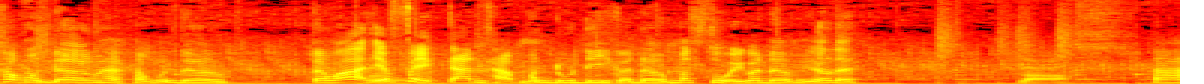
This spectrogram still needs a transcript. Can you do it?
ขับเหมือนเดิมค่ะขับเหมือนเดิม แต่ว่าโอ้เอฟเฟกต์การขับมันดูดีกว่าเดิม มันสวยกว่าเดิมเยอะเลย หรอ ใช่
